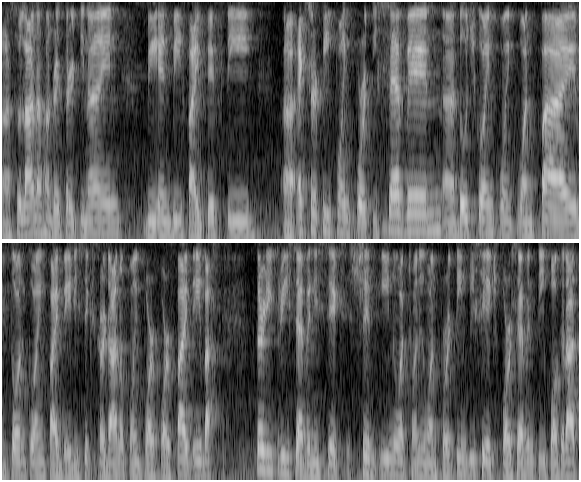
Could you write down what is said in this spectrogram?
Ah, Solana 139, BNB 550, uh, XRP 0.47, uh, Dogecoin 0.15, Toncoin 586, Cardano 0.445, AVAX 3376, SHIB Inu at 2114, BCH 470, Polkadot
